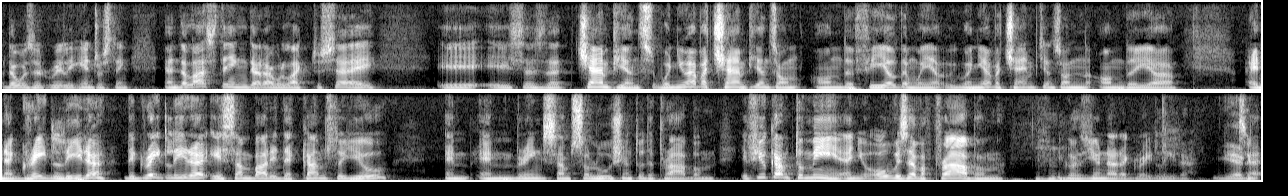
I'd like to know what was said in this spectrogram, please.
that was really interesting. And the last thing that I would like to say he says that champions when you have a champions on on the field and when you, when you have a champions on on the uh, and a great leader the great leader is somebody that comes to you and and brings some solution to the problem. If you come to me and you always have a problem because you're not a great leader Yeah, It's a- Ga-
